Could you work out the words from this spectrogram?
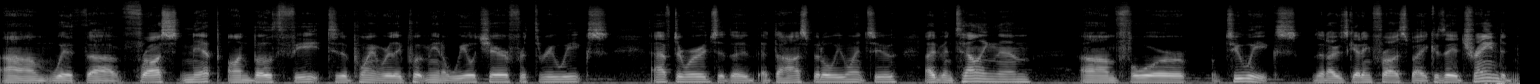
um, with uh, frost nip on both feet to the point where they put me in a wheelchair for three weeks afterwards at the at the hospital we went to. I'd been telling them um, for two weeks that I was getting frostbite because they had trained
